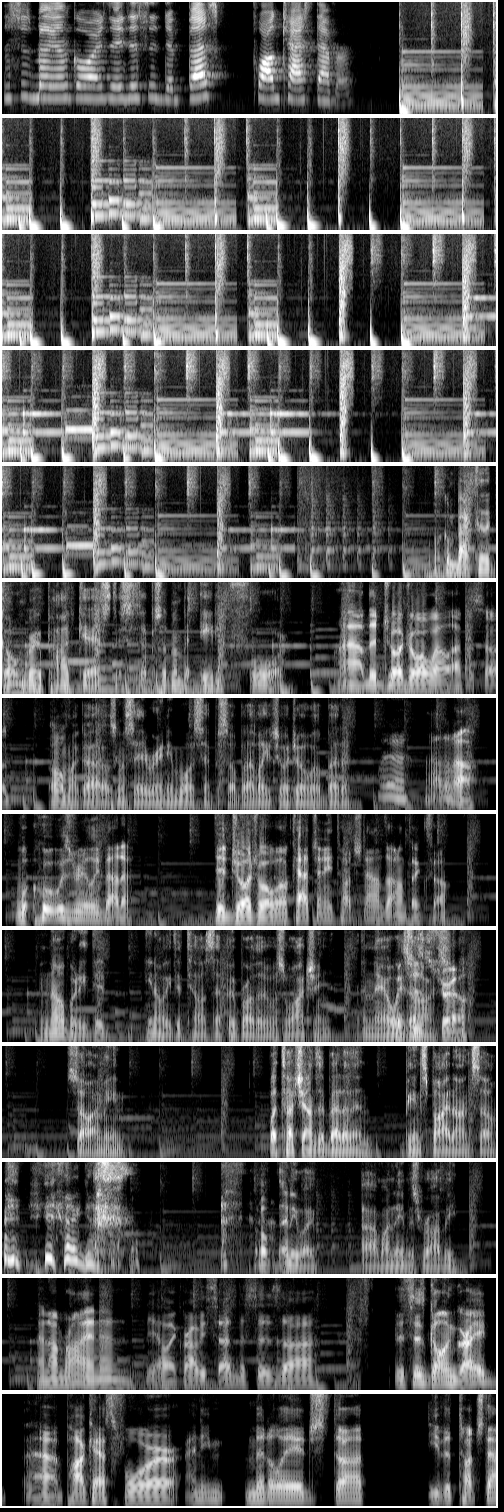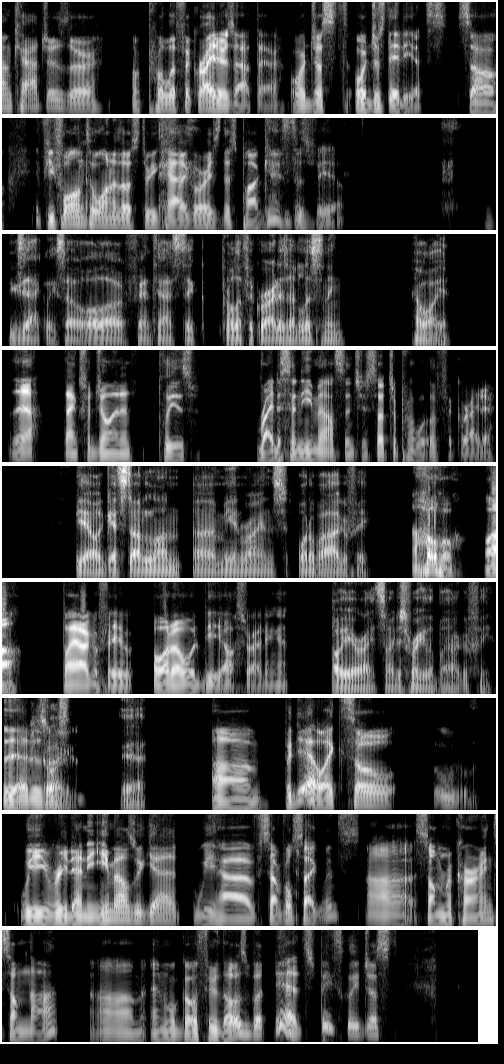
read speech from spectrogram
This is my Uncle Isaiah. This is the best podcast ever. Welcome back to the Going Grey podcast. This is episode number 84. Wow, the George Orwell episode. Oh my God, I was going to say the Randy Moss episode, but I like George Orwell better. Eh, I don't know. Wh- who was really better? Did George Orwell catch any touchdowns? I don't think so. No, but he did, you know, he did tell us that Big Brother was watching, and they always Which are. is true. So, so, I mean, but touchdowns are better than being spied on. So, yeah, I guess. well, anyway, uh, my name is Robbie. and I'm Ryan, and yeah, like Robbie said, this is uh, this is going great. Uh, podcast for any middle-aged, uh, either touchdown catchers or or prolific writers out there, or just or just idiots. So if you fall into one of those three categories, this podcast is for you. Exactly. So, all our fantastic, prolific writers are listening. How are you? Yeah. Thanks for joining. Please write us an email since you're such a prolific writer. Yeah, I'll get started on uh, me and Ryan's autobiography. Oh, wow. Biography. Auto would be us writing it. Oh, yeah, right. So, just regular biography. Yeah, just like. Yeah. Um, but yeah, like so we read any emails we get. We have several segments, uh, some recurring, some not. Um, and we'll go through those. But yeah, it's basically just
